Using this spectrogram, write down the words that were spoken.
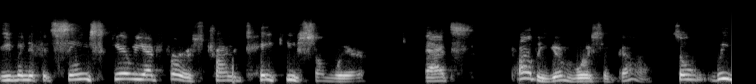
even if it seems scary at first, trying to take you somewhere, that's probably your voice of God. So we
